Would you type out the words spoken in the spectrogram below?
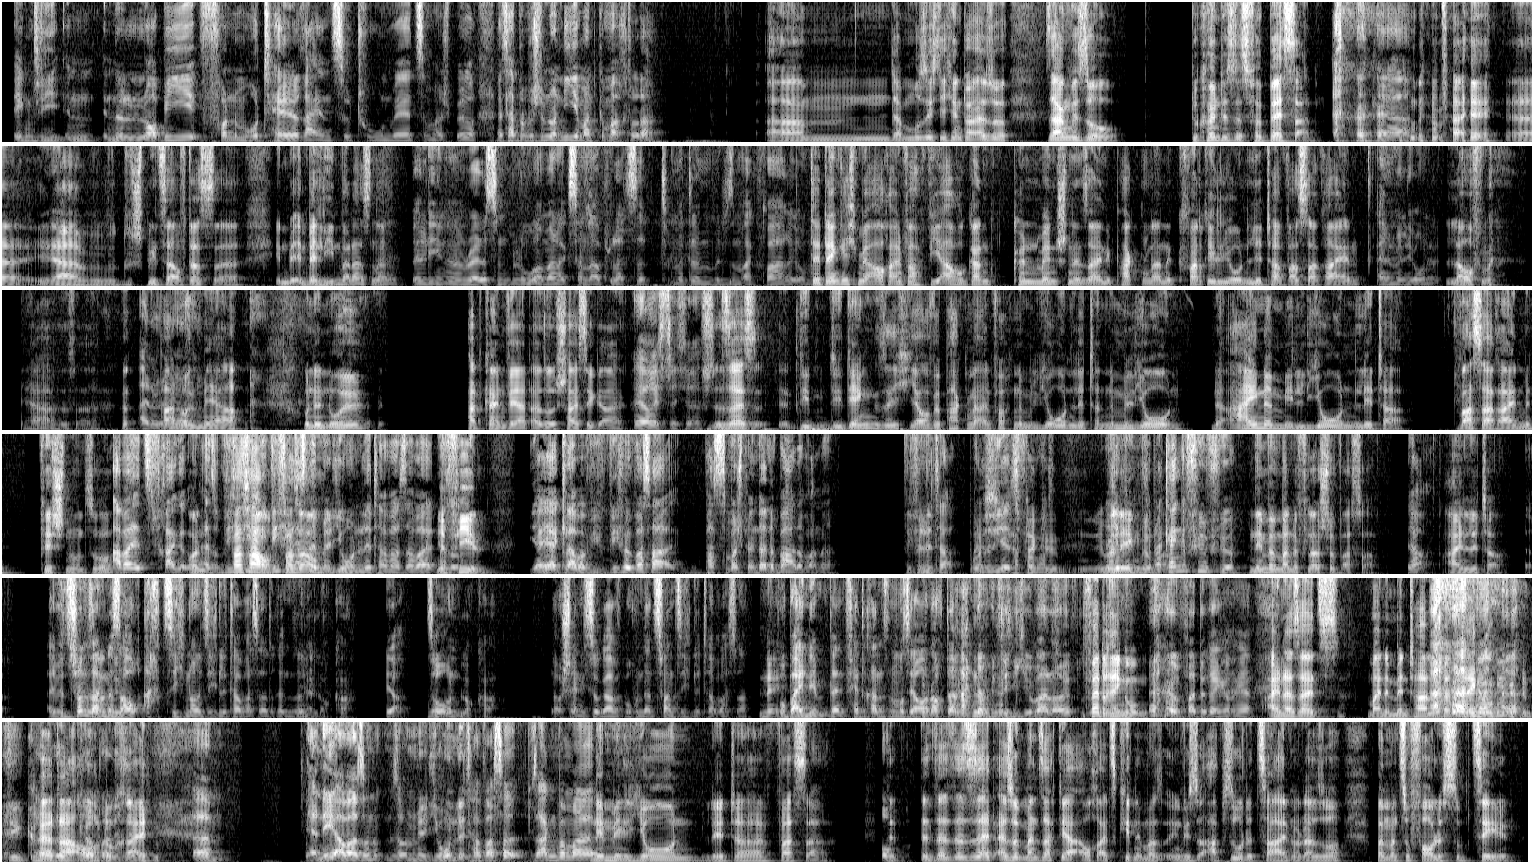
irgendwie in, in eine Lobby von einem Hotel reinzutun, wäre jetzt zum Beispiel. Das hat doch bestimmt noch nie jemand gemacht, oder? Ähm, da muss ich dich enttäuschen. Also sagen wir so, du könntest es verbessern. ja. Weil, äh, ja, du spielst ja auf das, äh, in, in Berlin war das, ne? Berlin in Radisson Blue am Alexanderplatz mit, dem, mit diesem Aquarium. Da denke ich mir auch einfach, wie arrogant können Menschen denn sein? Die packen da eine Quadrillion Liter Wasser rein, Eine Million. laufen, ja, das ist äh, Eine ein paar Null mehr. Und eine Null hat keinen Wert, also scheißegal. Ja, richtig, ja. Das heißt, die, die denken sich, ja, wir packen da einfach eine Million Liter, eine Million, eine, eine Million Liter Wasser rein mit Fischen und so. Aber jetzt die Frage, Und also wie pass viel, auf, wie viel pass ist eine auf. Million Liter Wasser? Weil, ja, also, viel. Ja, ja, klar, aber wie, wie viel Wasser passt zum Beispiel in deine Badewanne? Wie viel Liter, wenn Boah, du ich die jetzt hab da voll machst? ge- Ich Überlegen hab, wir ich mal. hab da kein Gefühl für. Nehmen wir mal eine Flasche Wasser. Ja. Ein Liter. Also ich würde schon sagen, dass da auch 80, 90 Liter Wasser drin sind. Ja, locker. Ja. So, und Locker. wahrscheinlich sogar 120 Liter Wasser. Nee. Wobei ne- dein Fettranzen muss ja auch noch da rein, damit die nicht überläuft. Verdrängung. Verdrängung, ja. Einerseits meine mentale Verdrängung, die gehört da auch noch rein. Ähm, ja, nee, aber so eine, so eine Million Liter Wasser, sagen wir mal. Eine Million Liter Wasser. Oh. Das, das, das ist halt, also man sagt ja auch als Kind immer so irgendwie so absurde Zahlen oder so, weil man zu faul ist zum Zählen.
